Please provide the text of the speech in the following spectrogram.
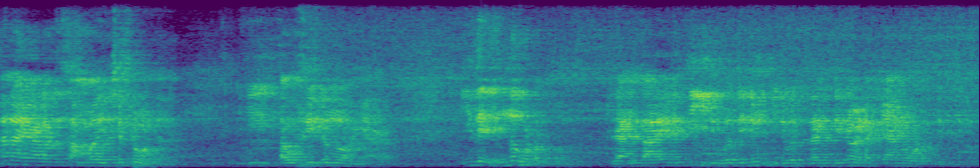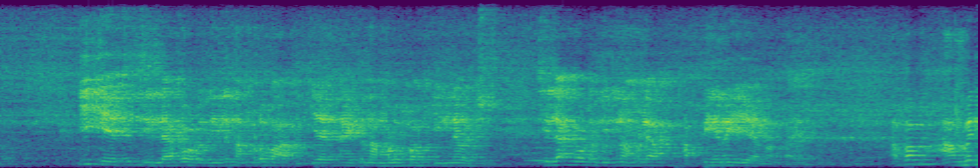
അങ്ങനെ അയാൾ അത് സമ്മതിച്ചിട്ടുമുണ്ട് ഈ തൗഫീഖ് എന്ന് പറഞ്ഞ ആൾ ഇത് എന്ന് കൊടുത്തു? രണ്ടായിരത്തി ഇരുപതിനും ഇരുപത്തിരണ്ടിനും ഇടയ്ക്കാണ് കൊടുത്തിരിക്കുന്നത്. ഈ കേസ് ജില്ലാ കോടതിയിൽ നമ്മൾ വാദിക്കാനായിട്ട് നമ്മൾ വക്കീലിനെ വെച്ചു. ജില്ലാ കോടതിയിൽ നമ്മൾ അപ്പീർ ചെയ്യാനുണ്ടായിരുന്നു. അപ്പം അവർ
